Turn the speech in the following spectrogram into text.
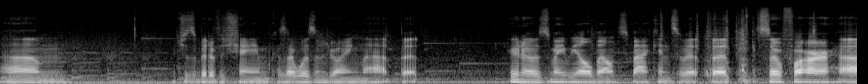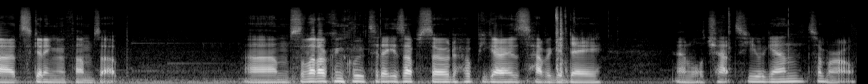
um, which is a bit of a shame because I was enjoying that, but who knows, maybe I'll bounce back into it. But so far, uh, it's getting the thumbs up. Um, so that'll conclude today's episode. Hope you guys have a good day and we'll chat to you again tomorrow.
